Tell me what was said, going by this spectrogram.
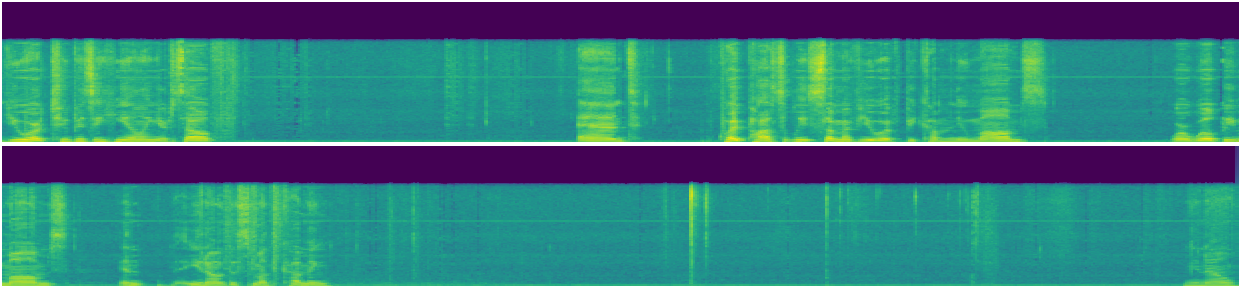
you are too busy healing yourself and quite possibly some of you have become new moms or will be moms in you know this month coming. You know?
